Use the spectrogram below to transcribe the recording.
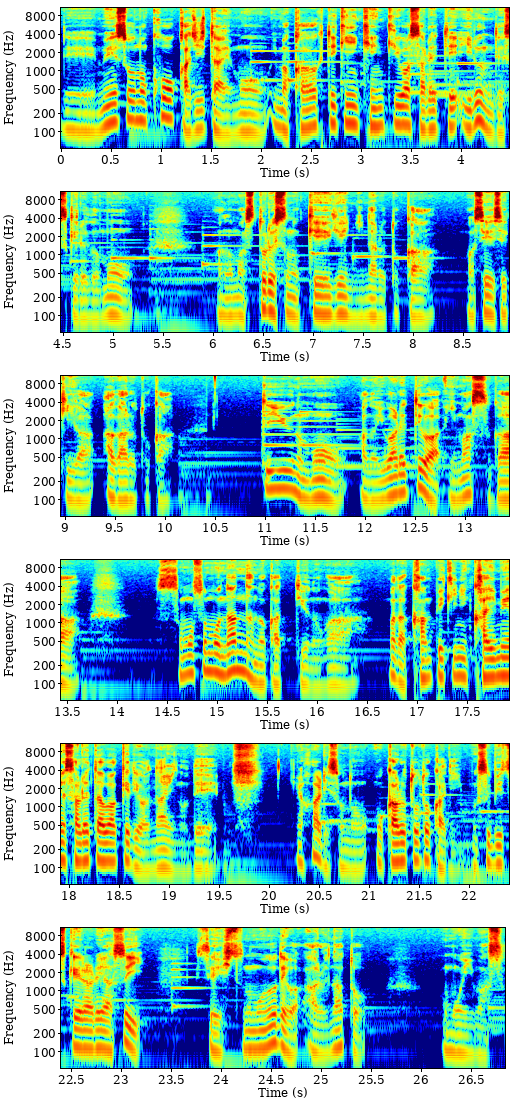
で瞑想の効果自体も今科学的に研究はされているんですけれどもあのまストレスの軽減になるとか、まあ、成績が上がるとかっていうのもあの言われてはいますがそもそも何なのかっていうのがまだ完璧に解明されたわけではないのでやはりそのオカルトとかに結びつけられやすい性質のものではあるなと思います。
